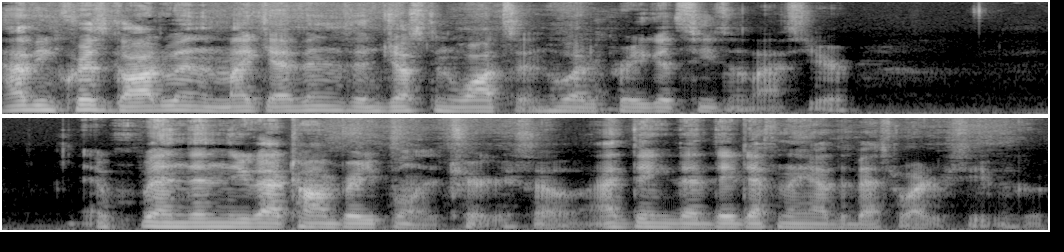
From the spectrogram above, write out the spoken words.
having Chris Godwin and Mike Evans and Justin Watson, who had a pretty good season last year, and then you got Tom Brady pulling the trigger. So, I think that they definitely have the best wide receiving group.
